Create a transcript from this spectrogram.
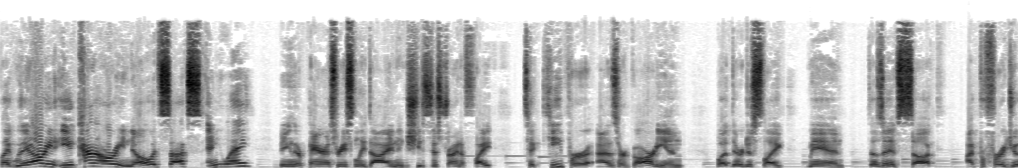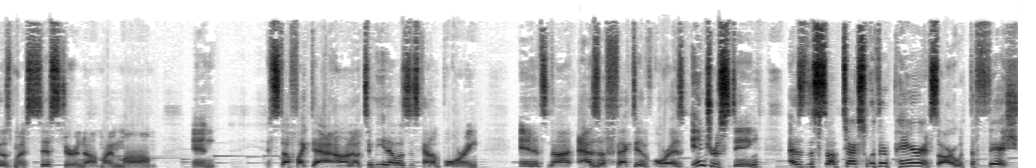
Like they already, you kind of already know it sucks anyway. Being their parents recently died, and she's just trying to fight to keep her as her guardian. But they're just like, man, doesn't it suck? I preferred you as my sister, not my mom, and stuff like that. I don't know. To me, that was just kind of boring, and it's not as effective or as interesting as the subtext with their parents are with the fish.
